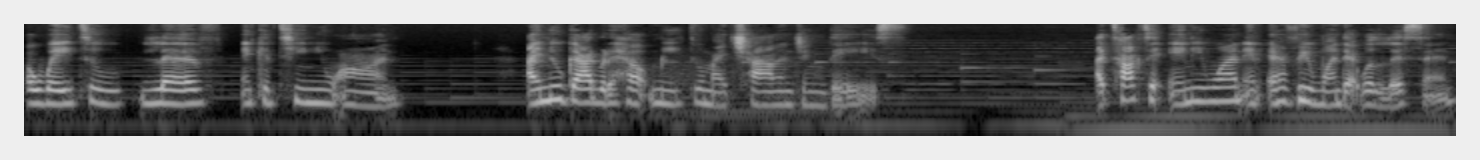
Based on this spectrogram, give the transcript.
a way to live and continue on. I knew God would help me through my challenging days. I talked to anyone and everyone that would listen.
